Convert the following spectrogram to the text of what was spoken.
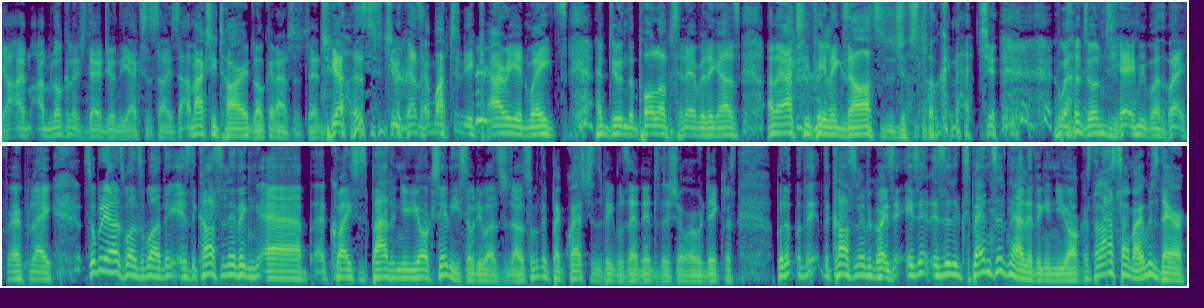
Yeah, I'm, I'm looking at you there doing the exercise. I'm actually tired looking at it, to be honest because I'm watching you carrying weights and doing the pull ups and everything else. And I actually feel exhausted just looking at you. Well done Amie, by the way. Fair play. Somebody else wants to know is the cost of living uh, crisis bad in New York City? Somebody wants to know. Some of the questions people send into the show are ridiculous. But the, the cost of living crisis, is it, is it expensive now living in New York? Because the last time I was there,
